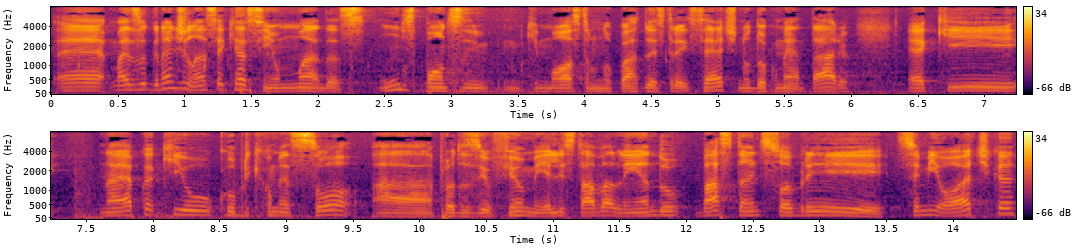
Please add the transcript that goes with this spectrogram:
É, mas o grande lance é que, assim, uma das, um dos pontos que mostram no quarto 237, no documentário, é que na época que o Kubrick começou a produzir o filme, ele estava lendo bastante sobre semiótica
